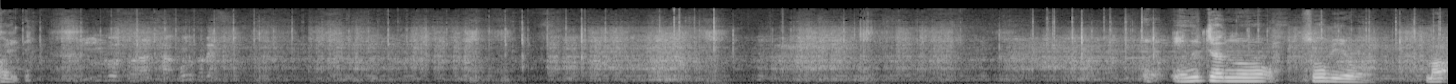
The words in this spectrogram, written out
こい。犬ちゃんの装備を、ま、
